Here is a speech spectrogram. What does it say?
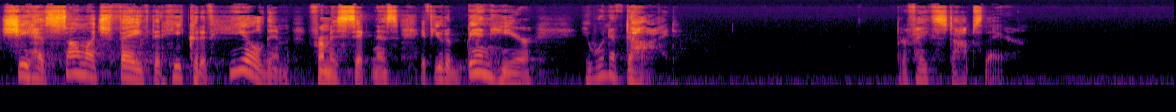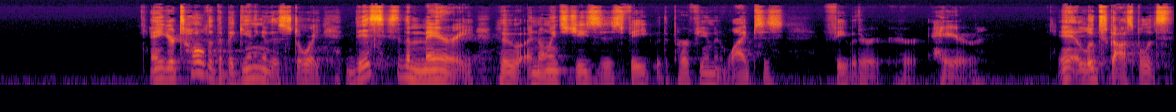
She has so much faith that he could have healed him from his sickness. If you'd have been here, he wouldn't have died. But her faith stops there. And you're told at the beginning of this story, this is the Mary who anoints Jesus' feet with the perfume and wipes his feet with her, her hair. In Luke's gospel, it's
